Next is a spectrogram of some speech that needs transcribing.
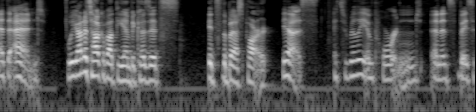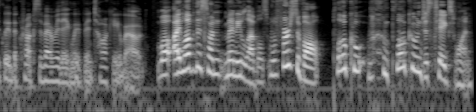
at the end, We got to talk about the end because it's it's the best part. Yes. It's really important. And it's basically the crux of everything we've been talking about. Well, I love this on many levels. Well, first of all, Plo Koon, Plo Koon just takes one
